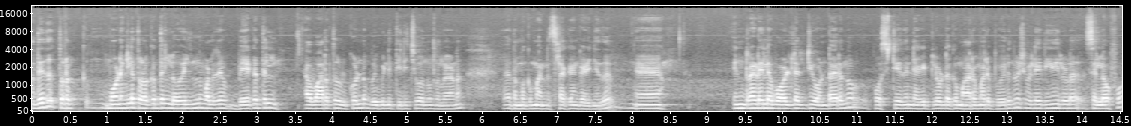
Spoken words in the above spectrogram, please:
അതായത് തുടക്ക മോർണിംഗിലെ തുടക്കത്തിൽ ലോയിൽ നിന്ന് വളരെ വേഗത്തിൽ ആ വാർത്ത ഉൾക്കൊണ്ട് വിപണി തിരിച്ചു വന്നു എന്നുള്ളതാണ് നമുക്ക് മനസ്സിലാക്കാൻ കഴിഞ്ഞത്. ഇൻട്രാഡേയിലെ വോൾട്ടലിറ്റി ഉണ്ടായിരുന്നു. പോസിറ്റീവ് നിന്ന് നെഗറ്റീവിലോട്ടൊക്കെ മാറി മാറി പോയിരുന്നു. പക്ഷേ വലിയ രീതിയിലുള്ള സെൽ ഓഫോ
